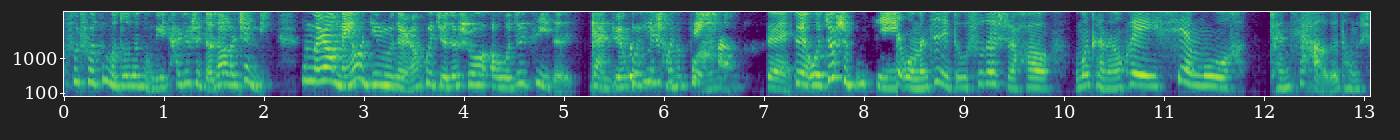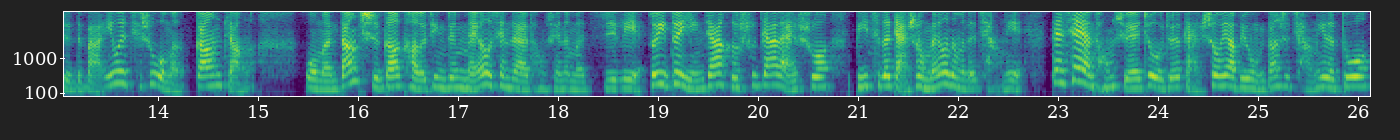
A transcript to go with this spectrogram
付出了这么多的努力，他就是得到了证明。那么让没有进入的人会觉得说，哦，我对自己的感觉会非常的不好。对，对我就是不行。我们自己读书的时候，我们可能会羡慕成绩好的同学，对吧？因为其实我们刚刚讲了。我们当时高考的竞争没有现在的同学那么激烈，所以对赢家和输家来说，彼此的感受没有那么的强烈。但现在同学就我觉得感受要比我们当时强烈的多。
